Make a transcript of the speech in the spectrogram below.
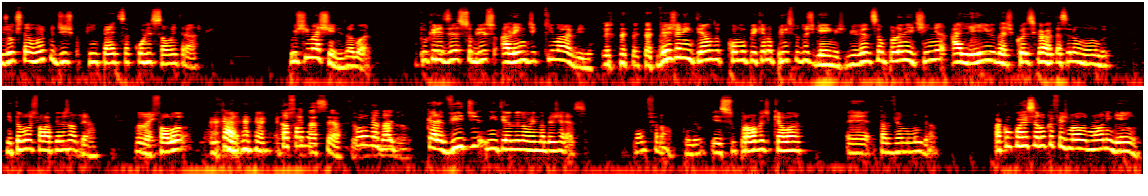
o jogo está em um único disco, que impede essa correção, entre aspas. O Steam Machines, agora. O que eu queria dizer sobre isso, além de que maravilha. Veja a Nintendo como o pequeno príncipe dos games, vivendo seu planetinha alheio das coisas que acontecem no mundo. Então vamos falar apenas da Terra. Pois é, Ai. falou. Cara, tá Não, falando. Tá certo. Fala a tá verdade. não. Cara, vide Nintendo não indo na BGS. Ponto final, entendeu? Isso prova de que ela é, tá vivendo no mundo dela. A concorrência nunca fez mal, mal a ninguém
